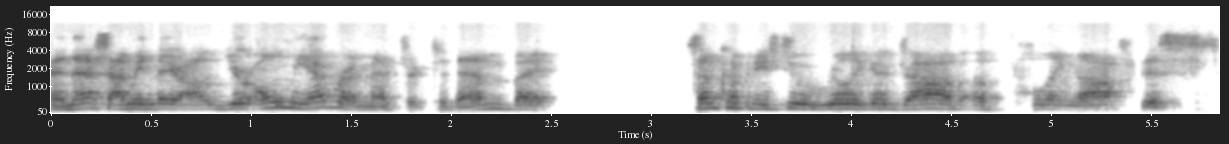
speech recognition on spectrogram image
And that's, I mean, they're all, you're only ever a metric to them, but some companies do a really good job of pulling off this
